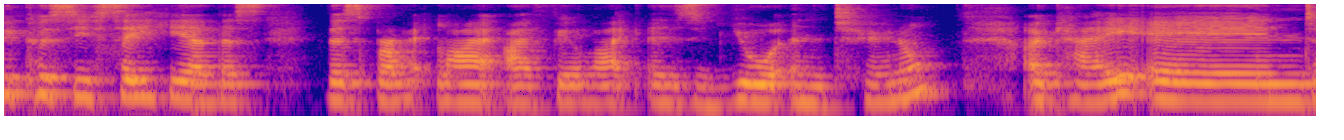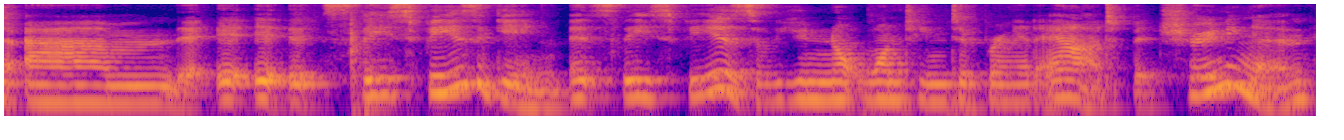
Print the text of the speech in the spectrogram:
because you see here this this bright light I feel like is your internal okay? And um it, it, it's these fears again. It's these fears of you not wanting to bring it out but tuning in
